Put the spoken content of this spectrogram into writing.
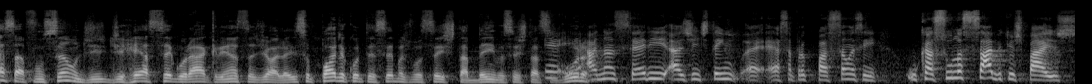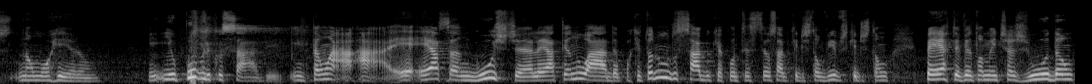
essa a função de, de reassegurar a criança de, olha, isso pode acontecer, mas você está bem, você está segura? É, a- na série a gente tem é, essa preocupação, assim, o caçula sabe que os pais não morreram. E, e o público sabe. Então, a- a- é- essa angústia ela é atenuada, porque todo mundo sabe o que aconteceu, sabe que eles estão vivos, que eles estão perto, eventualmente ajudam.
